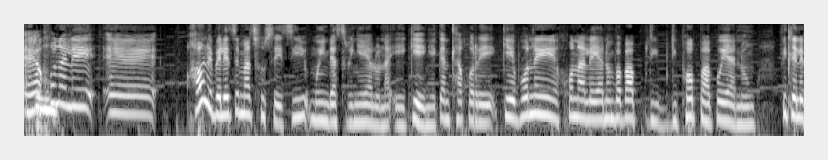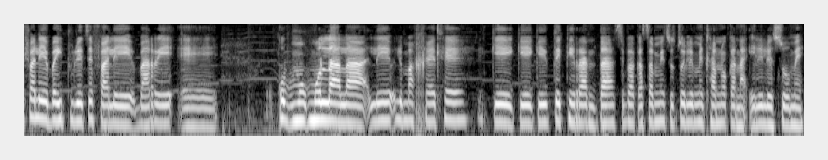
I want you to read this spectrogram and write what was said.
Eh go na le eh ga o lebeletse matshosetsi mo industry-ing ya lona e ke eng ka ntlha gore ke bone go na le yanong ba ba di- di-pop up yanong fitlhele fale ba ituletse fale ba re mo- molala le le magetlhe ke ke ke 30 ranta sebaka sa metsotso le metlhano kana e le lesome.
